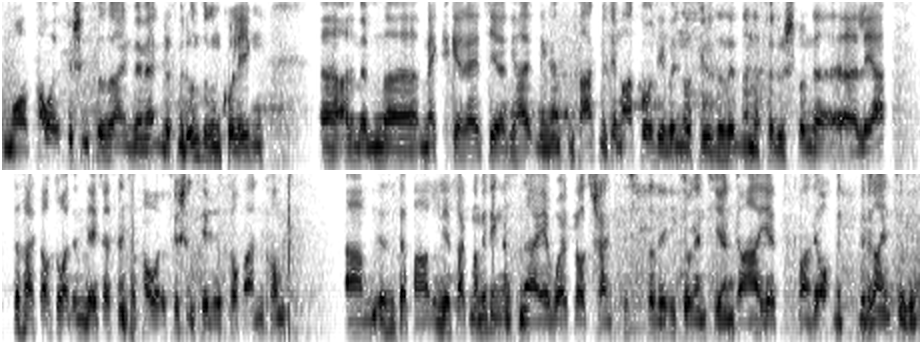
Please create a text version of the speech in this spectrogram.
more power efficient zu sein. Wir merken das mit unseren Kollegen, äh, alle mit dem äh, Mac-Gerät hier, die halten den ganzen Tag mit dem Akku, die Windows-User sind in einer Viertelstunde äh, leer. Das heißt auch dort im Data Center Power Efficiency, wo es drauf ankommt, ähm, ist es der Part. Und jetzt sagt man, mit den ganzen IA-Workloads scheint es sich tatsächlich zu rentieren, da jetzt quasi auch mit, mit reinzugehen.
